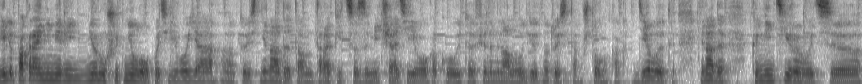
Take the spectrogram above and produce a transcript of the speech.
или, по крайней мере, не рушить, не лопать его я. А, то есть не надо там торопиться замечать его какую-то феноменологию, ну, то есть там, что он как делает. Не надо комментировать э,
